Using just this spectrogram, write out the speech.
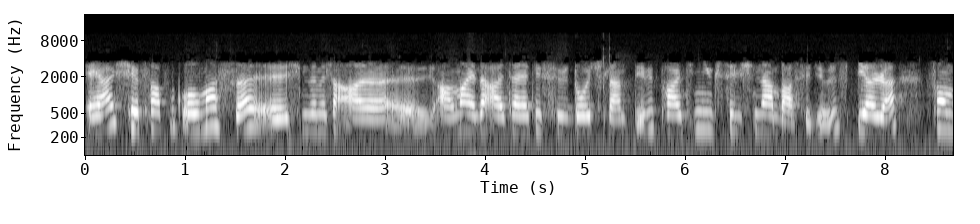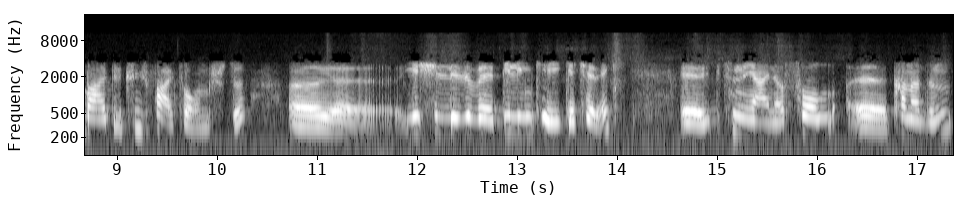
eğer şeffaflık olmazsa e, şimdi mesela e, Almanya'da Alternatif für Deutschland diye bir partinin yükselişinden bahsediyoruz. Bir ara sonbaharda üçüncü parti olmuştu. E, Yeşilleri ve Die Linke'yi geçerek e, bütün yani sol e, kanadın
